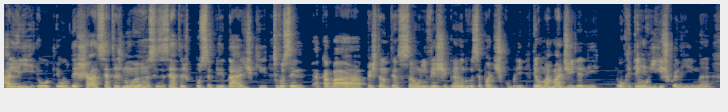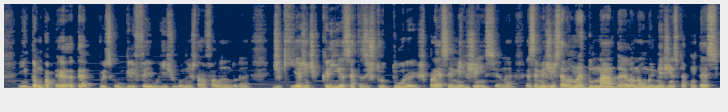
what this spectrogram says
ali eu, eu deixar certas nuances e certas possibilidades que, se você acabar prestando atenção, investigando, você pode descobrir que tem uma armadilha ali ou que tem um risco ali, né? Então, é até por isso que eu grifei o risco quando a gente estava falando, né? De que a gente cria certas estruturas para essa emergência, né? Essa emergência ela não é do nada, ela não é uma emergência que acontece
